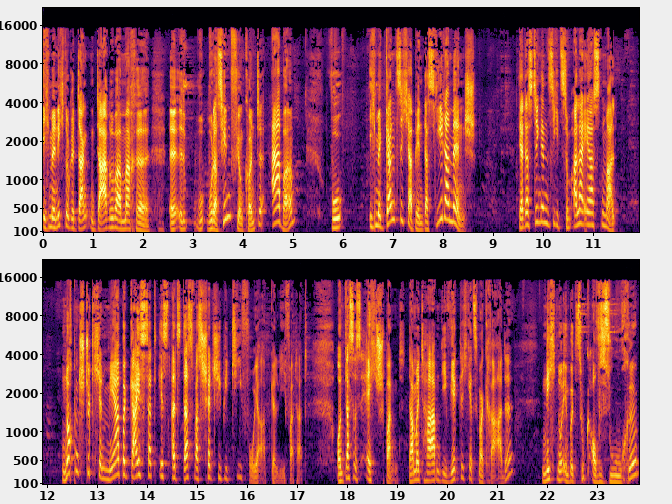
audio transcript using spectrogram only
ich mir nicht nur Gedanken darüber mache, äh, wo, wo das hinführen könnte, aber wo ich mir ganz sicher bin, dass jeder Mensch, der das Ding sieht zum allerersten Mal, noch ein Stückchen mehr begeistert ist als das, was ChatGPT vorher abgeliefert hat. Und das ist echt spannend. Damit haben die wirklich jetzt mal gerade nicht nur in Bezug auf Suche,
